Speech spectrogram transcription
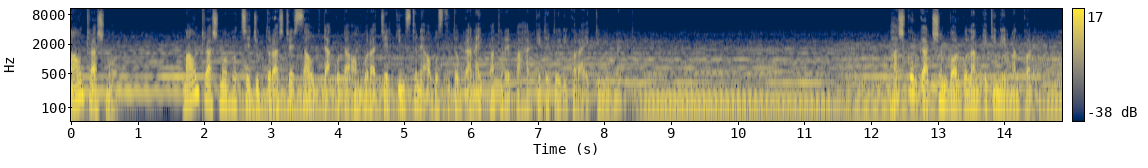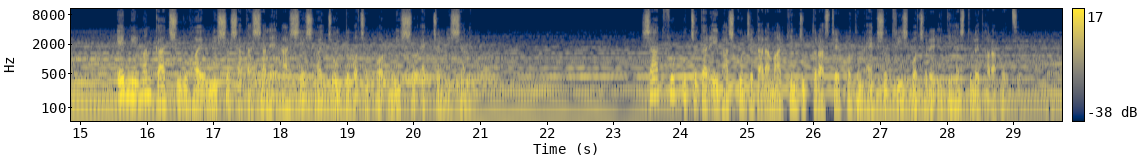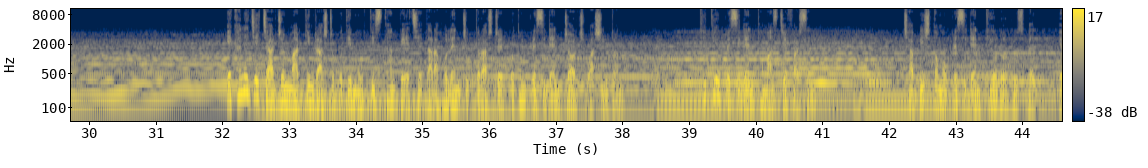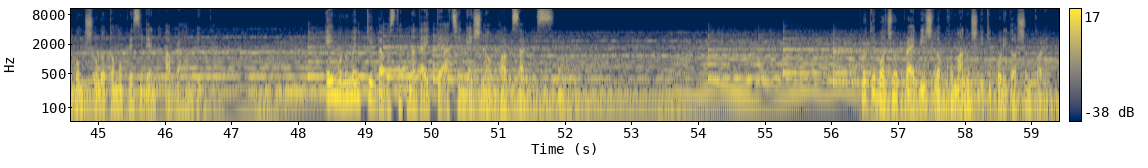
Mount Rushmore. Mount Rushmore হচ্ছে যুক্তরাষ্ট্রের south Dakota অঙ্গরাজ্যের কিংস্টনে অবস্থিত গ্রানাইট পাথরের পাহাড় কেটে তৈরি করা একটি মনুমেন্ট। ভাস্কর গাটসন বরগোলাম এটি নির্মাণ করেন। এর নির্মাণ কাজ শুরু হয় উনিশশো সাতাশ সালে আর শেষ হয় চৌদ্দ বছর পর উনিশশো একচল্লিশ সালে। সাত ফুট উচ্চতার এই ভাস্কর্য দ্বারা মার্কিন যুক্তরাষ্ট্রের প্রথম একশো ত্রিশ বছরের ইতিহাস তুলে ধরা হয়েছে। এখানে যে চারজন মার্কিন রাষ্ট্রপতির মূর্তি স্থান পেয়েছে তারা হলেন যুক্তরাষ্ট্রের প্রথম প্রেসিডেন্ট জর্জ ওয়াশিংটন, তৃতীয় প্রেসিডেন্ট থমাস জেফারসন, ছাব্বিশতম প্রেসিডেন্ট থিওডোর রুজভেল্ট এবং ষোলতম প্রেসিডেন্ট আব্রাহাম লিঙ্কন। এই মনুমেন্টটির ব্যবস্থাপনা দায়িত্বে আছে নেশন অব হর্ট সার্ভিস। প্রতি বছর প্রায় বিশ লক্ষ মানুষ এটি পরিদর্শন করেন।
